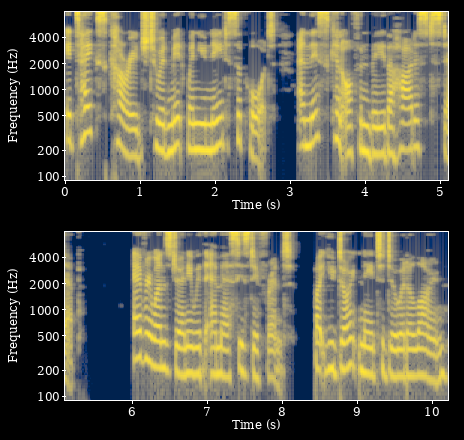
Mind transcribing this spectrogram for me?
It takes courage to admit when you need support, and this can often be the hardest step. Everyone's journey with MS is different, but you don't need to do it alone.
